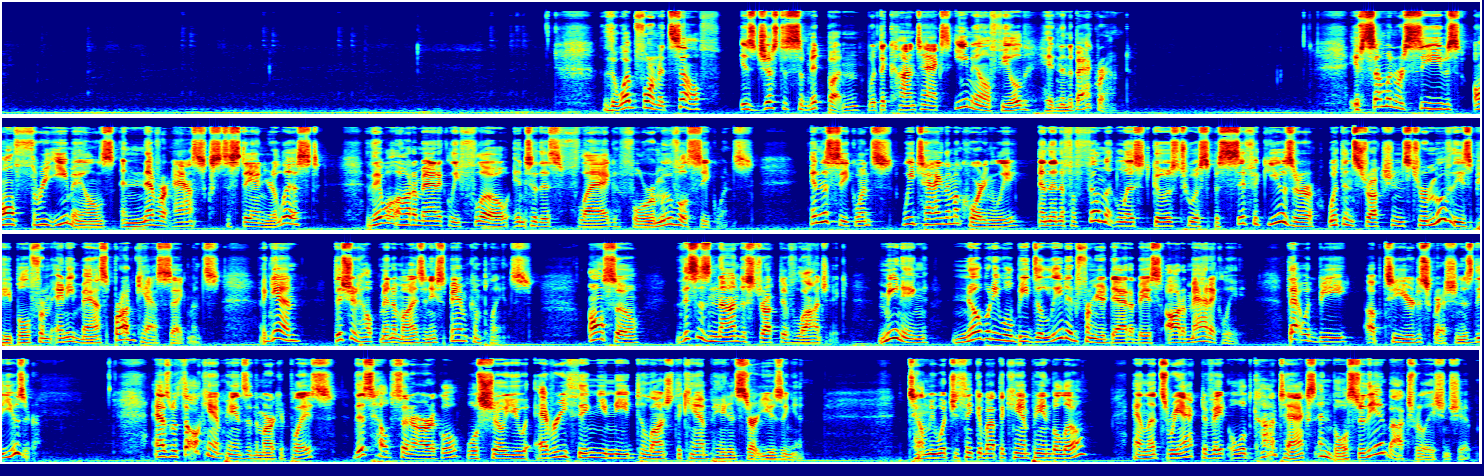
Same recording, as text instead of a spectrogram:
The web form itself is just a submit button with the contact's email field hidden in the background. If someone receives all three emails and never asks to stay on your list, they will automatically flow into this flag for removal sequence. In the sequence, we tag them accordingly, and then a fulfillment list goes to a specific user with instructions to remove these people from any mass broadcast segments. Again, this should help minimize any spam complaints. Also, this is non-destructive logic, meaning nobody will be deleted from your database automatically. That would be up to your discretion as the user. As with all campaigns in the marketplace, this Help Center article will show you everything you need to launch the campaign and start using it. Tell me what you think about the campaign below, and let's reactivate old contacts and bolster the inbox relationship.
